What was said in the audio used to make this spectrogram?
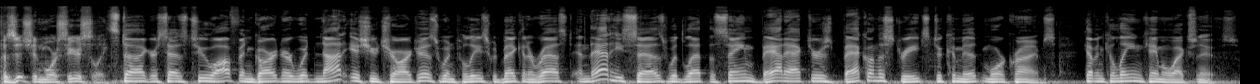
position more seriously. Steiger says too often Gardner would not issue charges when police would make an arrest, and that, he says, would let the same bad actors back on the streets to commit more crimes. Kevin Killeen, KMOX News.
